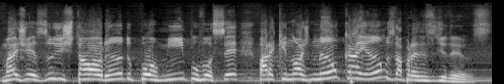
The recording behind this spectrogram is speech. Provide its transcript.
Mas Jesus está orando por mim por você para que nós não caiamos na presença de Deus.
